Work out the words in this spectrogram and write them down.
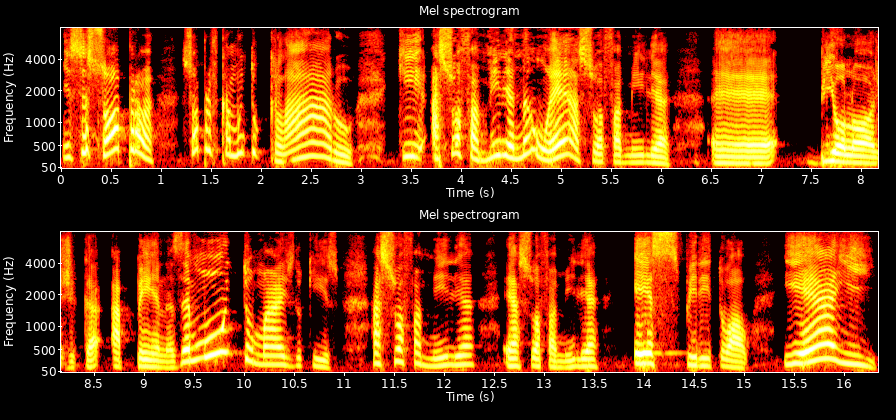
isso é só para só ficar muito claro que a sua família não é a sua família é, biológica apenas, é muito mais do que isso. A sua família é a sua família espiritual. E é aí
